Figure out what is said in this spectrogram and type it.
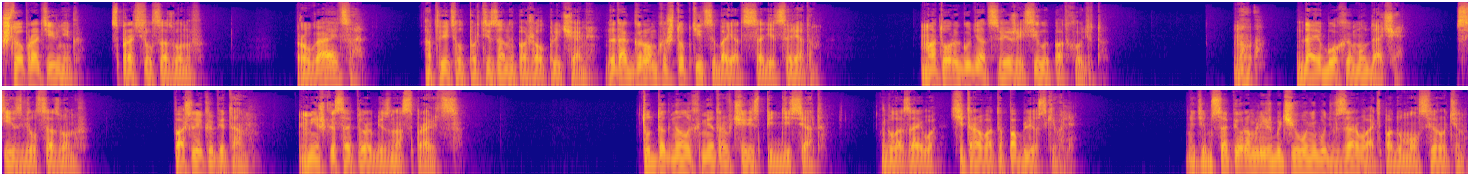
«Что противник?» — спросил Сазонов. «Ругается?» — ответил партизан и пожал плечами. «Да так громко, что птицы боятся садиться рядом. Моторы гудят, свежие силы подходят. «Ну, дай бог им удачи», — съязвил Сазонов. «Пошли, капитан. Мишка сапер без нас справится». Тут догнал их метров через пятьдесят. Глаза его хитровато поблескивали. «Этим саперам лишь бы чего-нибудь взорвать», — подумал Сиротин.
